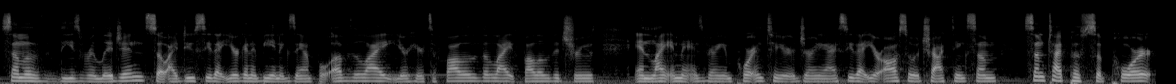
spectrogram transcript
some of these religions. So I do see that you're going to be an example of the light. You're here to follow the light, follow the truth. Enlightenment is very important to your journey. I see that you're also attracting some some type of support,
